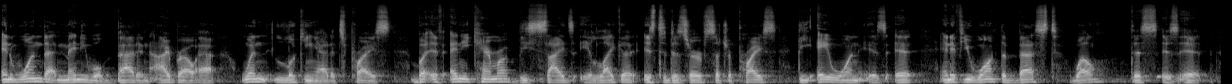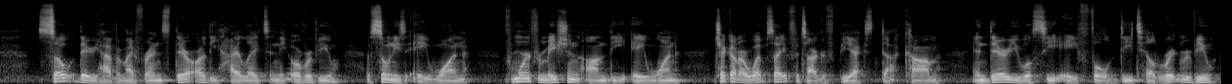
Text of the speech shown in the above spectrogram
and one that many will bat an eyebrow at when looking at its price. But if any camera besides a Leica is to deserve such a price, the A1 is it. And if you want the best, well, this is it. So there you have it, my friends. There are the highlights and the overview of Sony's A1. For more information on the A1, check out our website, photographypx.com, and there you will see a full detailed written review,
